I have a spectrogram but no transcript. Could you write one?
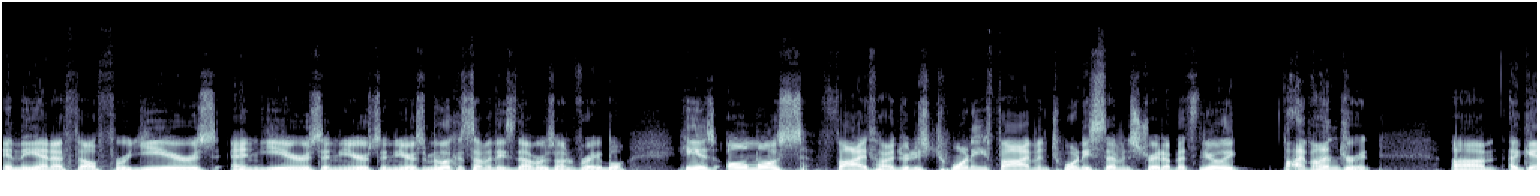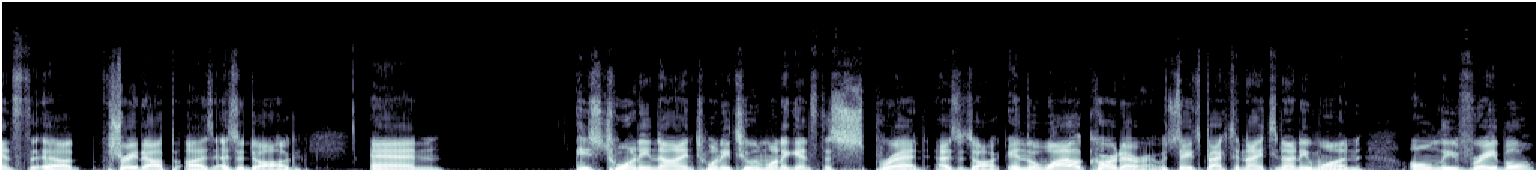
in the NFL for years and years and years and years. I mean, look at some of these numbers on Vrabel. He is almost 500. He's 25 and 27 straight up. That's nearly 500 um, against uh, straight up as, as a dog, and he's 29, 22 and one against the spread as a dog in the wild card era, which dates back to 1991. Only Vrabel,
